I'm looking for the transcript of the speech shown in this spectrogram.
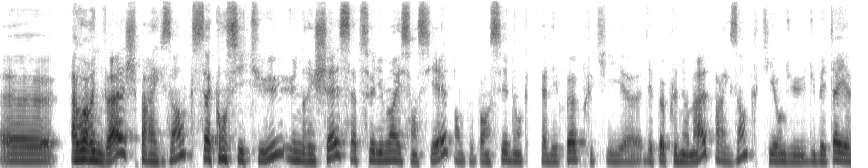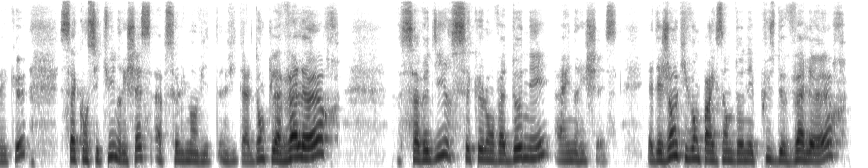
euh, avoir une vache, par exemple, ça constitue une richesse absolument essentielle. On peut penser donc à des peuples, qui, euh, des peuples nomades, par exemple, qui ont du, du, bétail avec eux. Ça constitue une richesse absolument vitale. Donc la valeur ça veut dire ce que l'on va donner à une richesse. Il y a des gens qui vont par exemple donner plus de valeur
